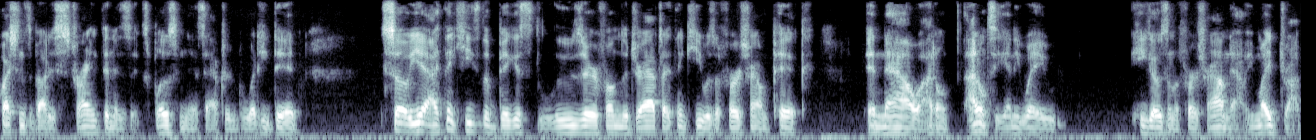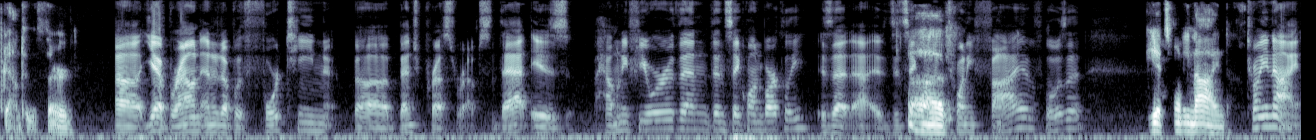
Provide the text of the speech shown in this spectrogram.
questions about his strength and his explosiveness after what he did. So yeah, I think he's the biggest loser from the draft. I think he was a first round pick, and now I don't I don't see any way he goes in the first round. Now he might drop down to the third. Uh, yeah, Brown ended up with 14 uh, bench press reps. That is how many fewer than than Saquon Barkley? Is that uh, did Saquon uh, 25? What was it? Yeah, 29. 29.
